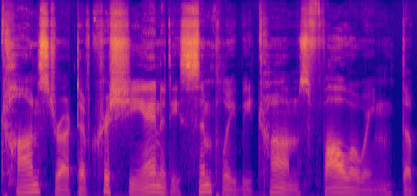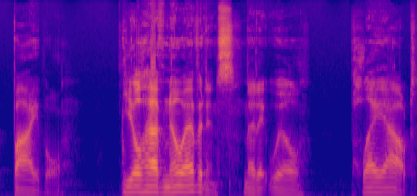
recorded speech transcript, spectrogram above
construct of Christianity simply becomes following the Bible. You'll have no evidence that it will play out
